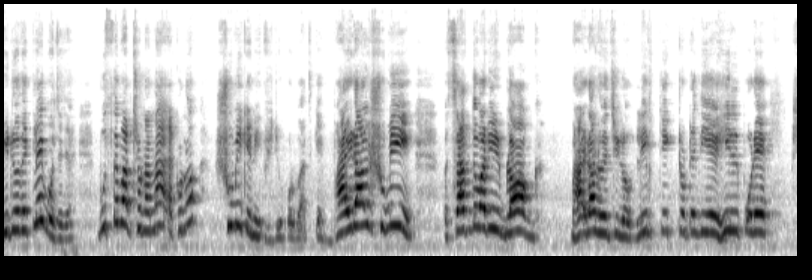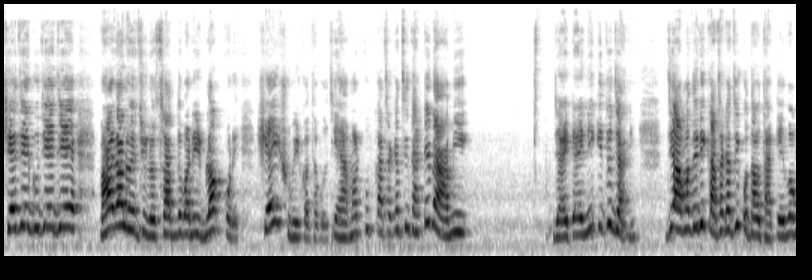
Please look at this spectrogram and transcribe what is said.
ভিডিও দেখলেই বোঝা যায়। বুঝতে পারছ না না? এখনও সুমিকে নিয়ে ভিডিও করব আজকে। ভাইরাল সুমি, শ্রাদ্ধবাড়ির ব্লগ ভাইরাল হয়েছিল। লিপস্টিক টোটে দিয়ে হিল পরে সেজে গুজে যে ভাইরাল হয়েছিল শ্রাদ্ধবাড়ির ব্লগ করে, সেই সুমির কথা বলছি। হ্যাঁ আমার খুব কাছাকাছি থাকে না, আমি যাইটাই নিই, কিন্তু জানি যে আমাদেরই কাছাকাছি কোথাও থাকে এবং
